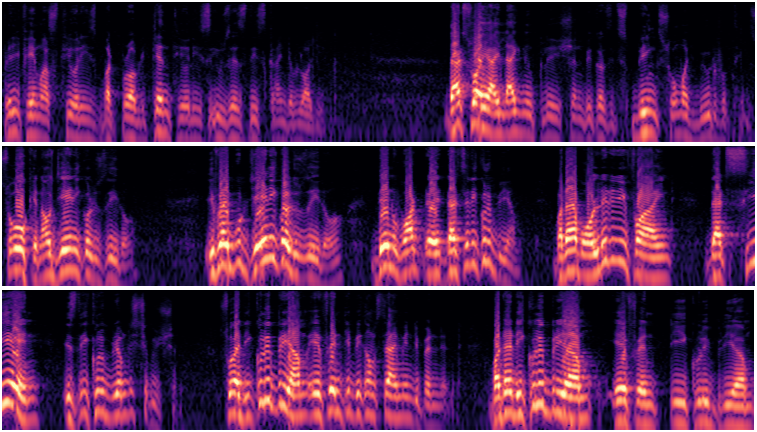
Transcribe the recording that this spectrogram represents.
very famous theories, but probably 10 theories uses this kind of logic. That is why I like nucleation because it brings so much beautiful things. So, okay now Jn equal to 0, if I put Jn equal to 0 then what uh, that is an equilibrium, but I have already defined that Cn is the equilibrium distribution. So, at equilibrium Fnt becomes time independent, but at equilibrium Fnt equilibrium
